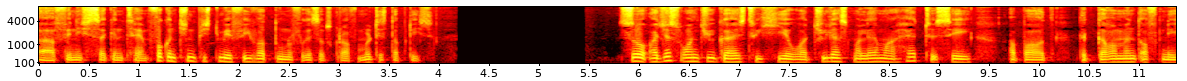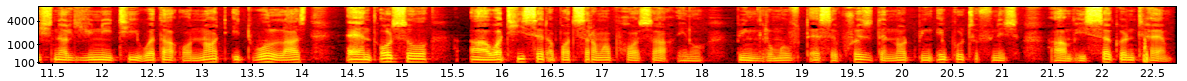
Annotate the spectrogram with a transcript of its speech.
uh, finish second term. For continue, please do me a favor, do not forget to subscribe test updates. So I just want you guys to hear what Julius Malema had to say about the government of national unity, whether or not it will last, and also uh, what he said about Ramaphosa, you know, being removed as a president, not being able to finish um, his second term.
